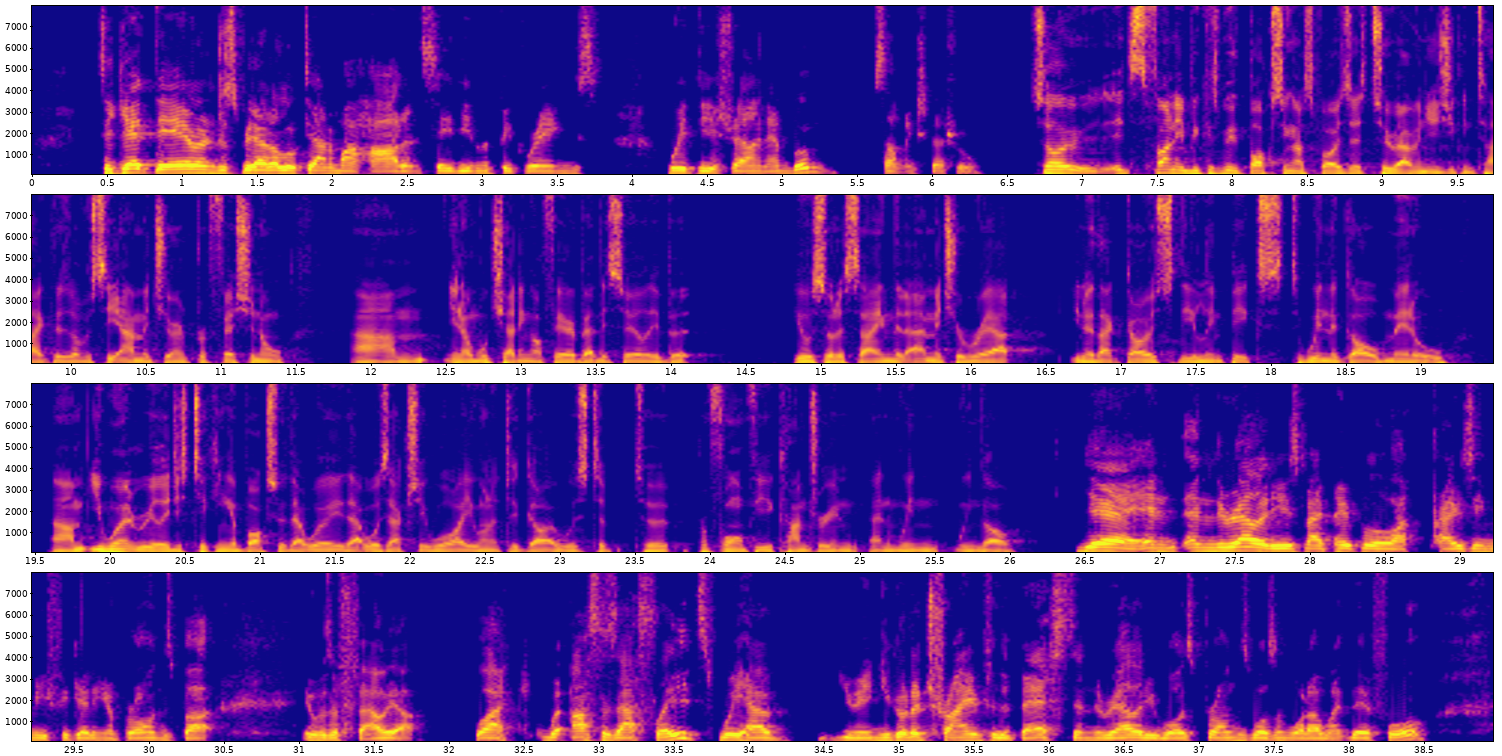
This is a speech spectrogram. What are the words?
to get there and just be able to look down at my heart and see the Olympic rings with the Australian emblem, something special. So it's funny because with boxing, I suppose there's two avenues you can take. There's obviously amateur and professional. Um, you know, we are chatting off air about this earlier, but you were sort of saying that amateur route, you know, that goes to the Olympics to win the gold medal. Um, you weren't really just ticking a box with that, were you? That was actually why you wanted to go, was to, to perform for your country and, and win win gold. Yeah, and, and the reality is, mate, people are like praising me for getting a bronze, but it was a failure. Like us as athletes, we have you mean you got to train for the best, and the reality was bronze wasn't what I went there for.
